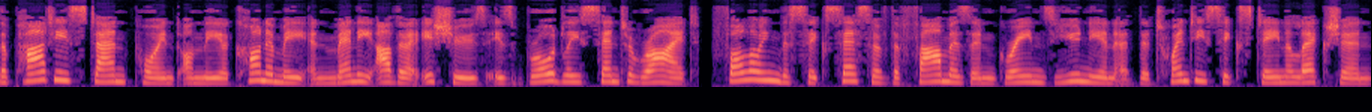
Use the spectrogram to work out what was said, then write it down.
The party's standpoint on the economy and many other issues is broadly center-right. Following the success of the Farmers and Greens Union at the 2016 election,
